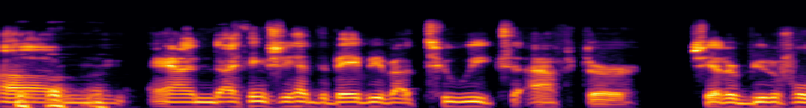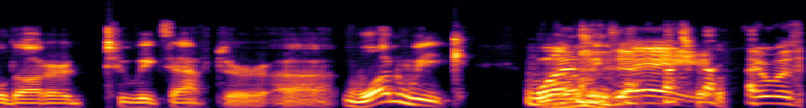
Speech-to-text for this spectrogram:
um, and I think she had the baby about two weeks after. She had her beautiful daughter two weeks after. Uh, one week one day. it was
